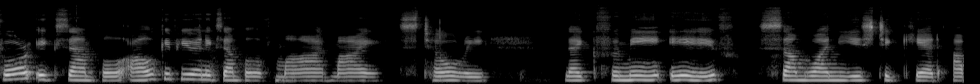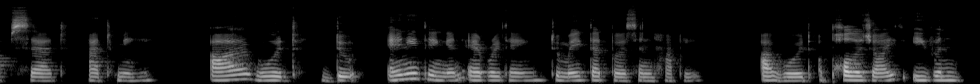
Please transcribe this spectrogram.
For example, I'll give you an example of my my story. Like for me, if someone used to get upset at me, I would do anything and everything to make that person happy. I would apologize even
